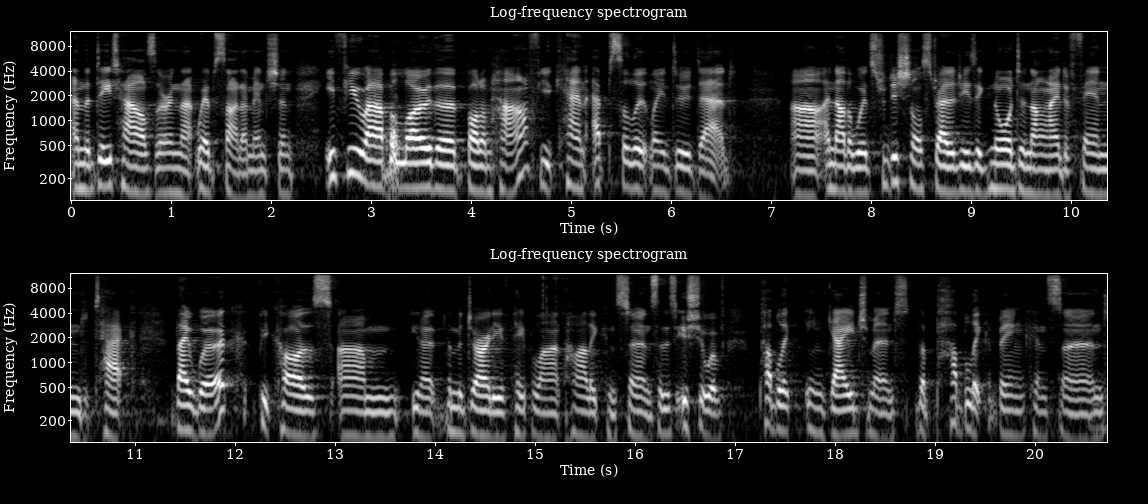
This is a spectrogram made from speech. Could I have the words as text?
and the details are in that website I mentioned, if you are below the bottom half, you can absolutely do DAD. Uh, in other words, traditional strategies, ignore, deny, defend, attack, they work because, um, you know, the majority of people aren't highly concerned. So this issue of public engagement, the public being concerned,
